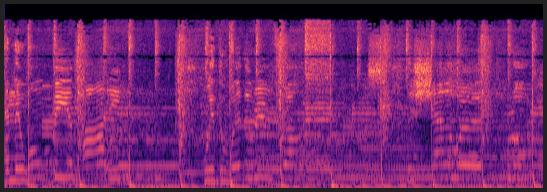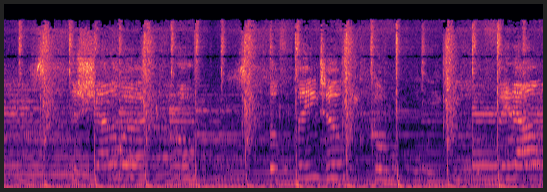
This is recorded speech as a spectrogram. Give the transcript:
and there won't be a party with the weather in front. The shallower it grows, the shallower it grows, the fainter we go into the fade out.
